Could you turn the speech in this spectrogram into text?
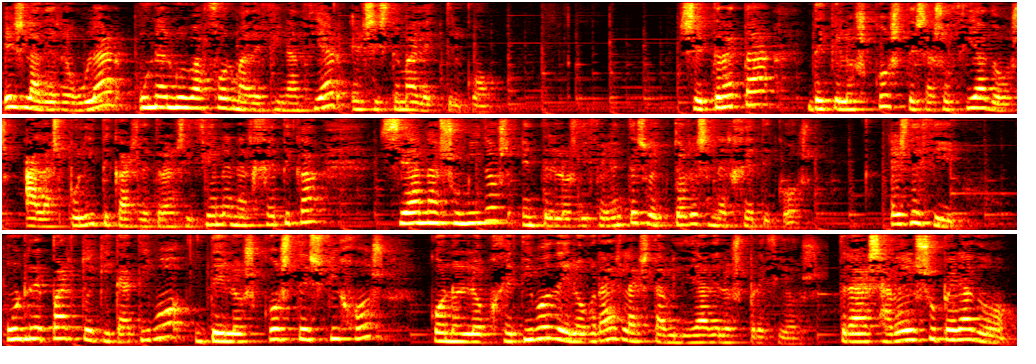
es la de regular una nueva forma de financiar el sistema eléctrico. Se trata de que los costes asociados a las políticas de transición energética sean asumidos entre los diferentes vectores energéticos, es decir, un reparto equitativo de los costes fijos con el objetivo de lograr la estabilidad de los precios. Tras haber superado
